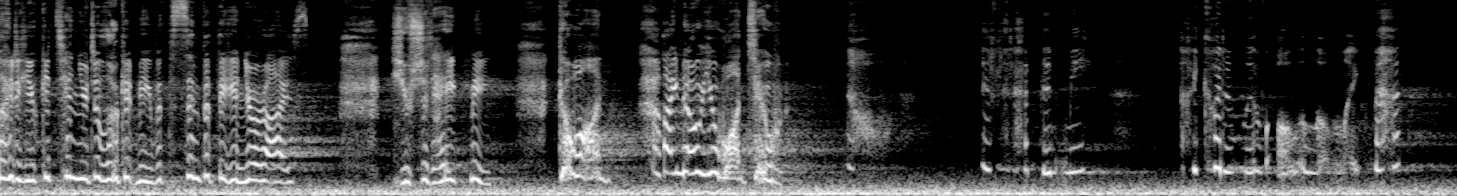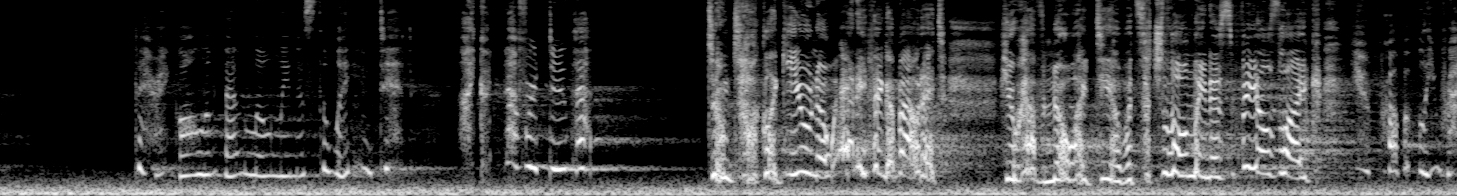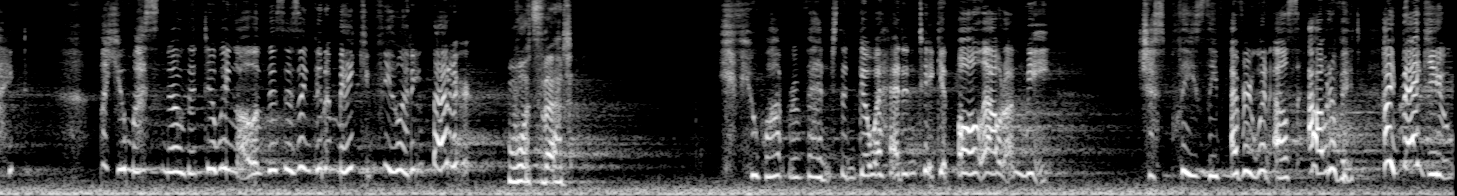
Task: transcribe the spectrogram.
Why do you continue to look at me with sympathy in your eyes? You should hate me. Go on. I know you want to. No. If it had been me, I couldn't live all alone like that. Bearing all of that loneliness the way you did, I could never do that. Don't talk like you know anything about it! You have no idea what such loneliness feels like! You're probably right. You must know that doing all of this isn't gonna make you feel any better. What's that? If you want revenge, then go ahead and take it all out on me. Just please leave everyone else out of it. I beg you!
